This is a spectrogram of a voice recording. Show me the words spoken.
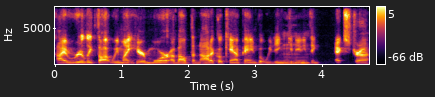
I really thought we might hear more about the nautical campaign, but we didn't mm-hmm. get anything extra.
